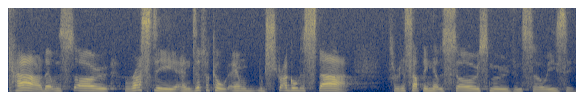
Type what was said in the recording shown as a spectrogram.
car that was so rusty and difficult and would struggle to start through to something that was so smooth and so easy.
